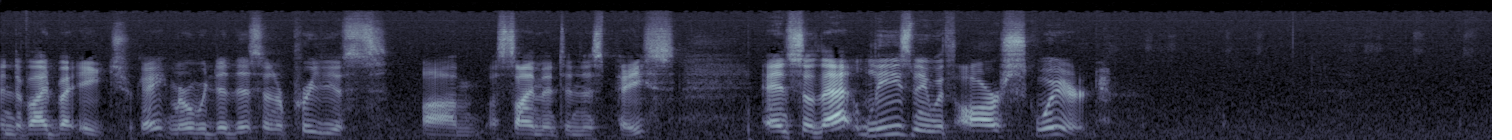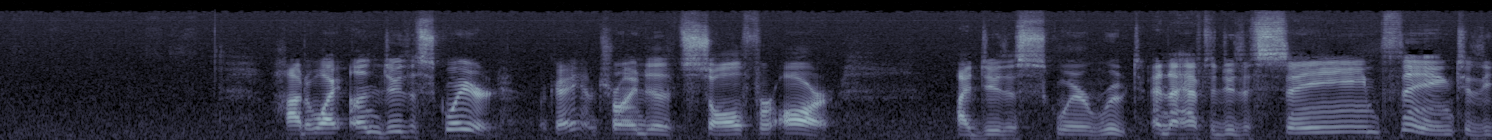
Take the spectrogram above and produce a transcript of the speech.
and divide by h, okay? Remember we did this in a previous um, assignment in this pace. And so that leaves me with r squared. How do I undo the squared? Okay, I'm trying to solve for r. I do the square root, and I have to do the same thing to the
